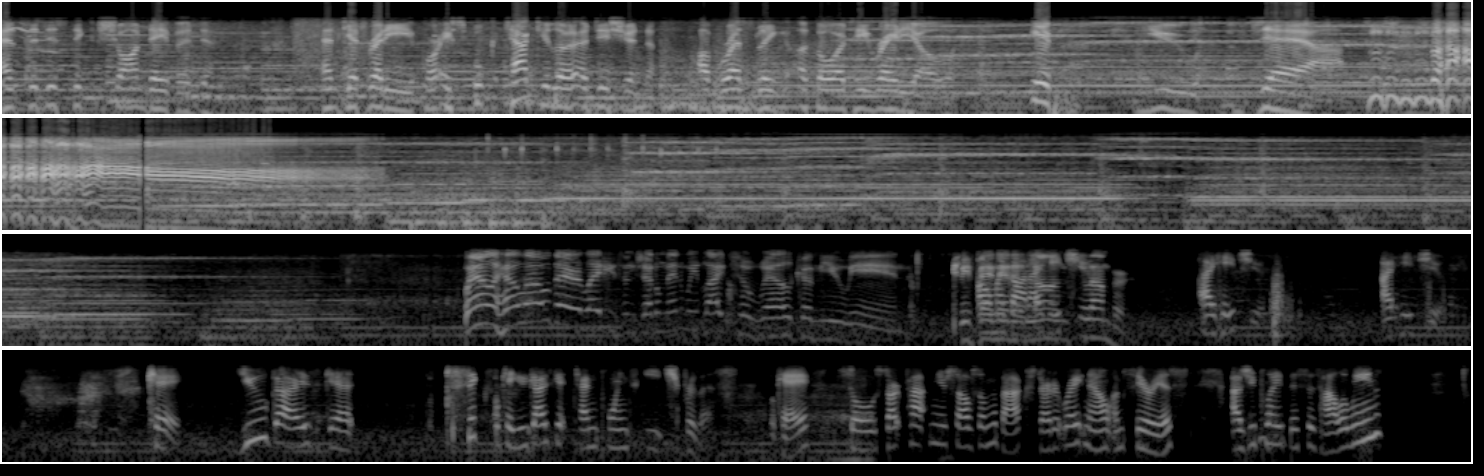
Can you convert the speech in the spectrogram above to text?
and Sadistic Sean David. And get ready for a spectacular edition of Wrestling Authority Radio. If you dare. to welcome you in. We've Oh been my in God, a I long hate you. slumber. I hate you. I hate you. Okay, you guys get six. Okay, you guys get ten points each for this. Okay, so start patting yourselves on the back. Start it right now. I'm serious. As you played This Is Halloween,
